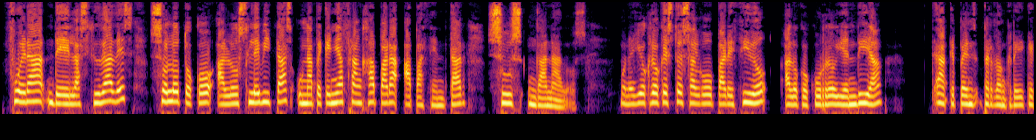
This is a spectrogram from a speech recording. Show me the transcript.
Fuera de las ciudades solo tocó a los levitas una pequeña franja para apacentar sus ganados. Bueno, yo creo que esto es algo parecido a lo que ocurre hoy en día. Ah, que perdón, creí que,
